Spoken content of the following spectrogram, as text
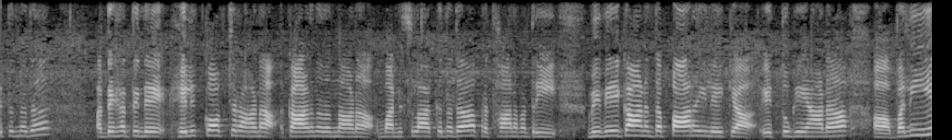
എത്തുന്നത്. അദ്ദേഹത്തിന്റെ ഹെലികോപ്റ്ററാണ് കാണുന്നതെന്നാണ് മനസ്സിലാക്കുന്നത്. പ്രധാനമന്ത്രി വിവേകാനന്ദ പാറയിലേക്ക് എത്തുകയാണ്. വലിയ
